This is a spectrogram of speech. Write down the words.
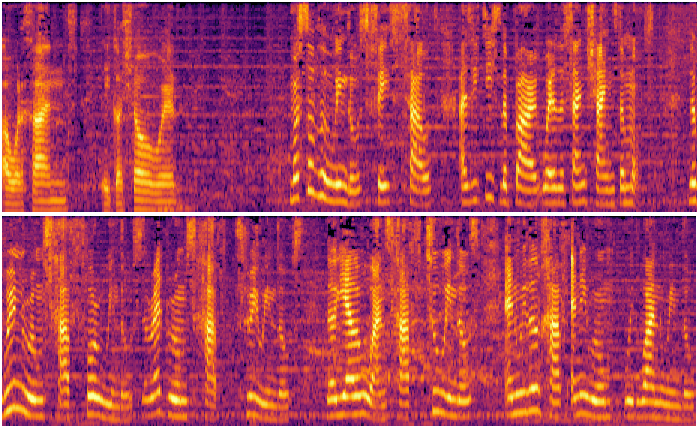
our hands, take a shower. Most of the windows face south as it is the part where the sun shines the most. The green rooms have four windows, the red rooms have three windows, the yellow ones have two windows, and we don't have any room with one window.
